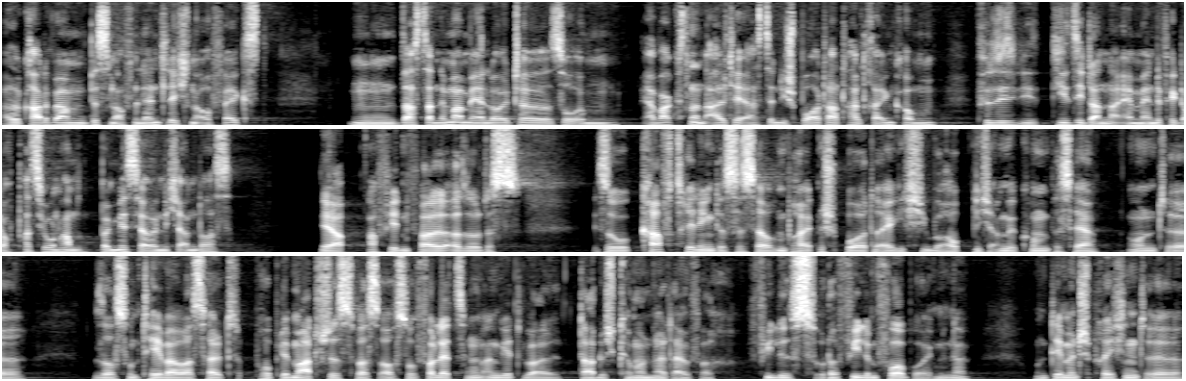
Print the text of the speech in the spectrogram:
Also gerade wenn man ein bisschen auf dem ländlichen aufwächst, mh, dass dann immer mehr Leute so im Erwachsenenalter erst in die Sportart halt reinkommen, für die, die sie dann im Endeffekt auch Passion haben. Bei mir ist ja nicht anders. Ja, auf jeden Fall. Also das so Krafttraining, das ist ja auch im Breitensport eigentlich überhaupt nicht angekommen bisher. Und äh, ist auch so ein Thema, was halt problematisch ist, was auch so Verletzungen angeht, weil dadurch kann man halt einfach vieles oder vielem vorbeugen. Ne? Und dementsprechend äh,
